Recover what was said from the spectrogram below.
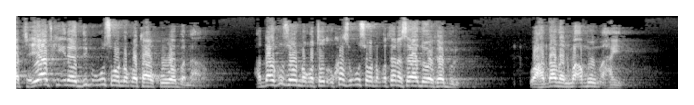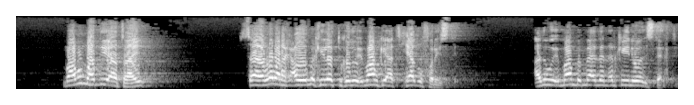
atixiyaadkii inaad dib ugu soo noqotaa kuuma banaano haddaad ku soo noqotood ukas ugu soo noqotana salaadda waa kaa buri. Waa haddaadan ma'muum ahayn ma'muum haddii aad tahay laba ragcadood markii la tukado imaamkii atixiyaad u fadhiistay. Adigu imaamba maadan arkayni waad istaagtay.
